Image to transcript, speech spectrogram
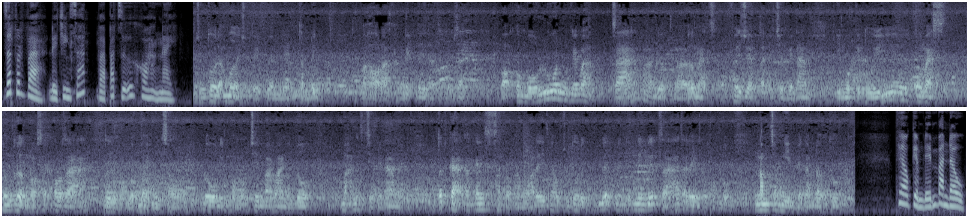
rất vất vả để trinh sát và bắt giữ kho hàng này. Chúng tôi đã mời chủ thể quyền đến thẩm định và họ đã khẳng định đây là thực phẩm giả. Họ công bố luôn cái bản giá mà được à, Hermes phê duyệt tại thị trường Việt Nam thì một cái túi Hermes thông thường nó sẽ có giá từ khoảng độ 7.600 đô đến khoảng độ trên 33.000 đô bán thị trường Việt Nam này. Tất cả các cái sản phẩm hàng hóa đây theo chúng tôi được biết niêm yết giá tại đây là khoảng độ 500.000 Việt Nam đồng thôi. Theo kiểm đếm ban đầu,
